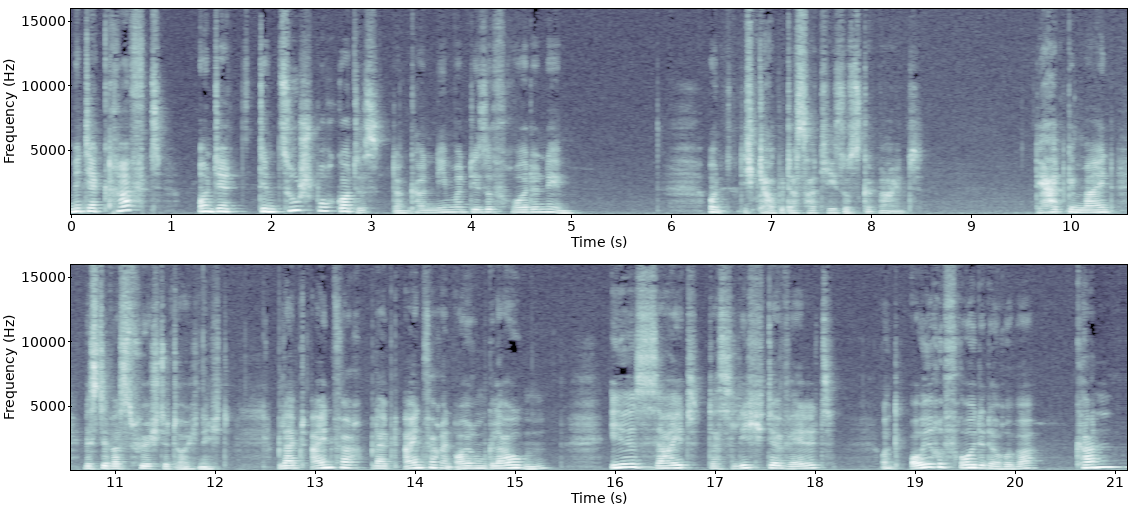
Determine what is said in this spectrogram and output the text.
mit der Kraft und der, dem Zuspruch Gottes, dann kann niemand diese Freude nehmen. Und ich glaube, das hat Jesus gemeint. Der hat gemeint, wisst ihr was, fürchtet euch nicht. Bleibt einfach, bleibt einfach in eurem Glauben. Ihr seid das Licht der Welt und eure Freude darüber kann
